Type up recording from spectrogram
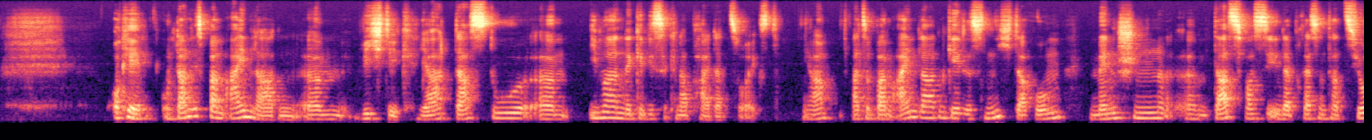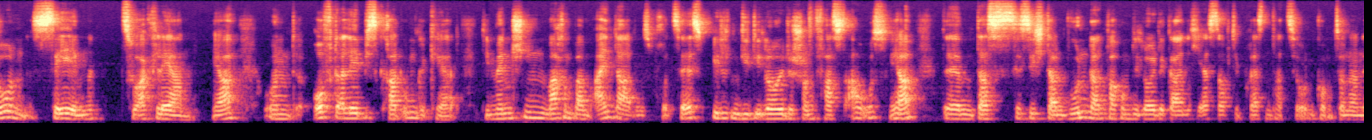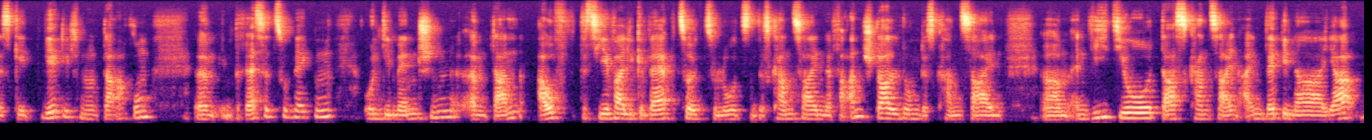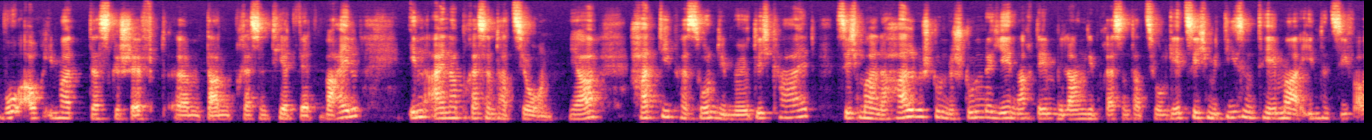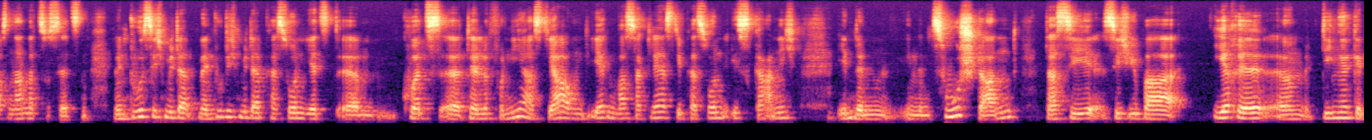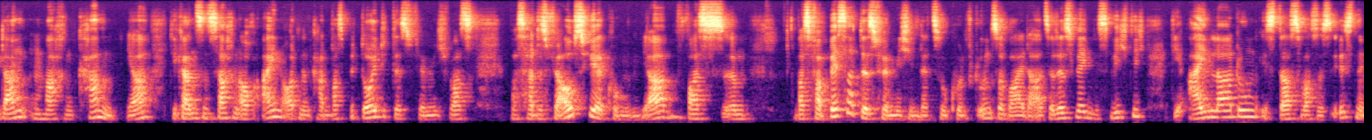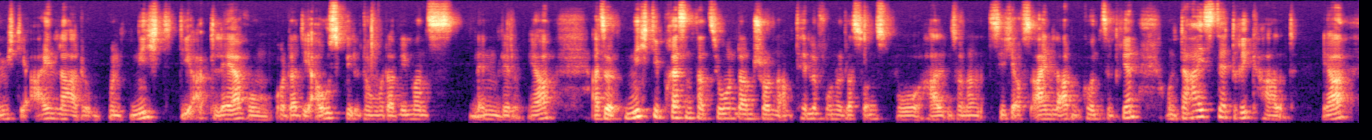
Okay, und dann ist beim Einladen ähm, wichtig, ja, dass du ähm, immer eine gewisse Knappheit erzeugst. Ja, also beim Einladen geht es nicht darum, Menschen ähm, das, was sie in der Präsentation sehen, zu erklären. Ja? Und oft erlebe ich es gerade umgekehrt. Die Menschen machen beim Einladungsprozess, bilden die die Leute schon fast aus, ja? Ähm, dass sie sich dann wundern, warum die Leute gar nicht erst auf die Präsentation kommen, sondern es geht wirklich nur darum, ähm, Interesse zu wecken und die Menschen ähm, dann auf das jeweilige Werkzeug zu lotsen. Das kann sein eine Veranstaltung, das kann sein ein Video, das kann sein ein Webinar, ja, wo auch immer das Geschäft dann präsentiert wird, weil in einer Präsentation, ja, hat die Person die Möglichkeit, sich mal eine halbe Stunde, Stunde, je nachdem wie lange die Präsentation geht, sich mit diesem Thema intensiv auseinanderzusetzen. Wenn du, sich mit der, wenn du dich mit der Person jetzt ähm, kurz äh, telefonierst, ja, und irgendwas erklärst, die Person ist gar nicht in dem, in dem Zustand, dass sie sich über ihre ähm, Dinge Gedanken machen kann, ja, die ganzen Sachen auch einordnen kann. Was bedeutet das für mich? Was, was hat es für Auswirkungen? Ja, was, ähm, was verbessert das für mich in der Zukunft und so weiter. Also deswegen ist wichtig, die Einladung ist das, was es ist, nämlich die Einladung und nicht die Erklärung oder die Ausbildung oder wie man es nennen will. Ja? Also nicht die Präsentation dann schon am Telefon oder sonst wo halten, sondern sich aufs Einladen konzentrieren. Und da ist der Trick halt. Ja,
